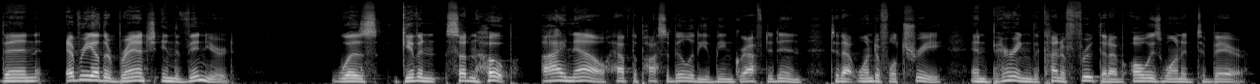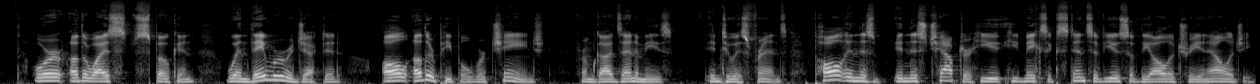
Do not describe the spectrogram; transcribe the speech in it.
then every other branch in the vineyard was given sudden hope. I now have the possibility of being grafted in to that wonderful tree and bearing the kind of fruit that I've always wanted to bear. Or otherwise spoken, when they were rejected, all other people were changed from God's enemies into his friends. Paul in this in this chapter he he makes extensive use of the olive tree analogy.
